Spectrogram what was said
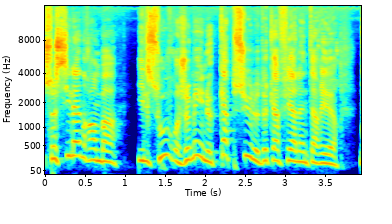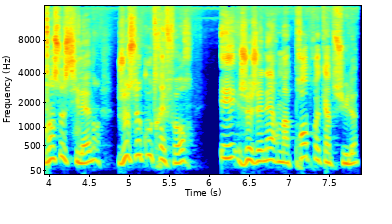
Ce cylindre en bas, il s'ouvre, je mets une capsule de café à l'intérieur dans ce cylindre, je secoue très fort et je génère ma propre capsule.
